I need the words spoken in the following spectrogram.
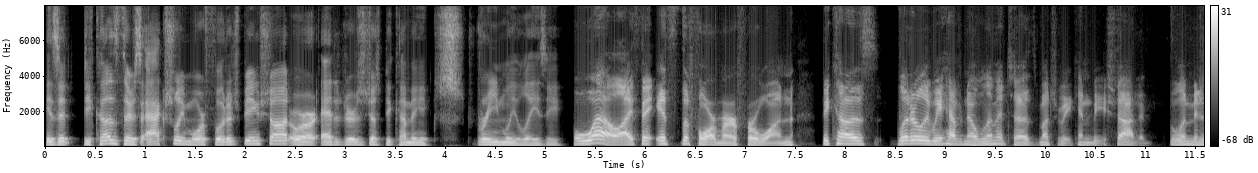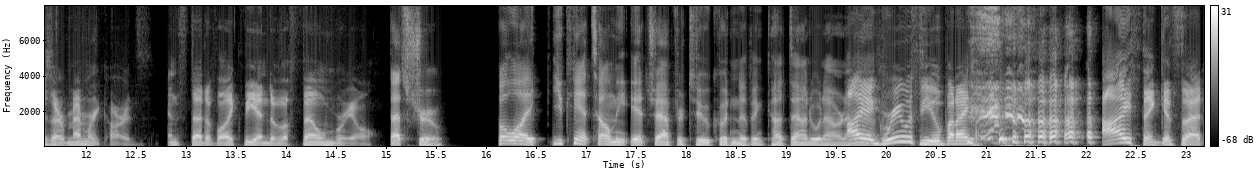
Is it because there's actually more footage being shot, or are editors just becoming extremely lazy? Well, I think it's the former for one, because literally we have no limit to as much of it can be shot. The limit is our memory cards instead of like the end of a film reel. That's true. But like, you can't tell me It Chapter Two couldn't have been cut down to an hour and a half. I agree with you, but I I think it's that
